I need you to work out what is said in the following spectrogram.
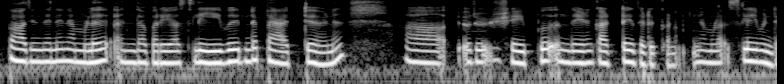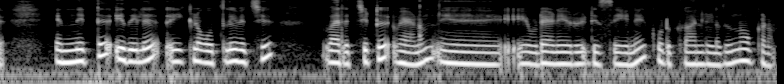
അപ്പോൾ ആദ്യം തന്നെ നമ്മൾ എന്താ പറയുക സ്ലീവിന്റെ പാറ്റേൺ ഒരു ഷേപ്പ് എന്തെങ്കിലും കട്ട് ചെയ്തെടുക്കണം. നമ്മൾ സ്ലീവിന്റെ എന്നിട്ട് ഇതിൽ ഈ ക്ലോത്തിൽ വെച്ച് വരച്ചിട്ട് വേണം എവിടെയാണ് ഈ ഒരു ഡിസൈന് കൊടുക്കാനുള്ളത് നോക്കണം.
